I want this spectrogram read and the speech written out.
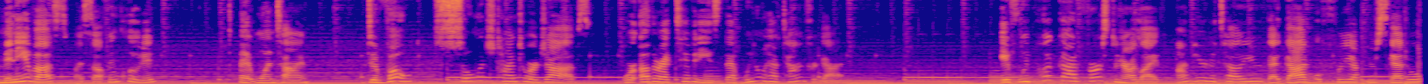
Many of us, myself included, at one time, devote so much time to our jobs or other activities that we don't have time for God. If we put God first in our life, I'm here to tell you that God will free up your schedule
